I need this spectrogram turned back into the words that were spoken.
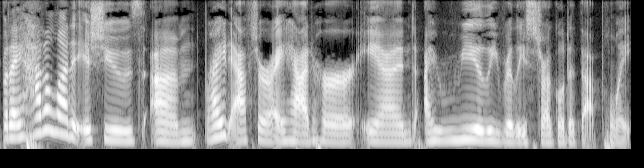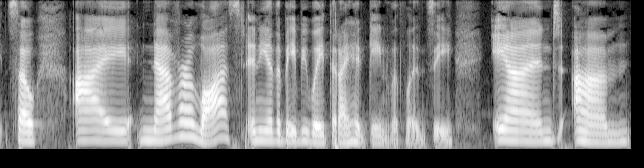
But I had a lot of issues um, right after I had her, and I really, really struggled at that point. So I never lost any of the baby weight that I had gained with Lindsay. And um,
